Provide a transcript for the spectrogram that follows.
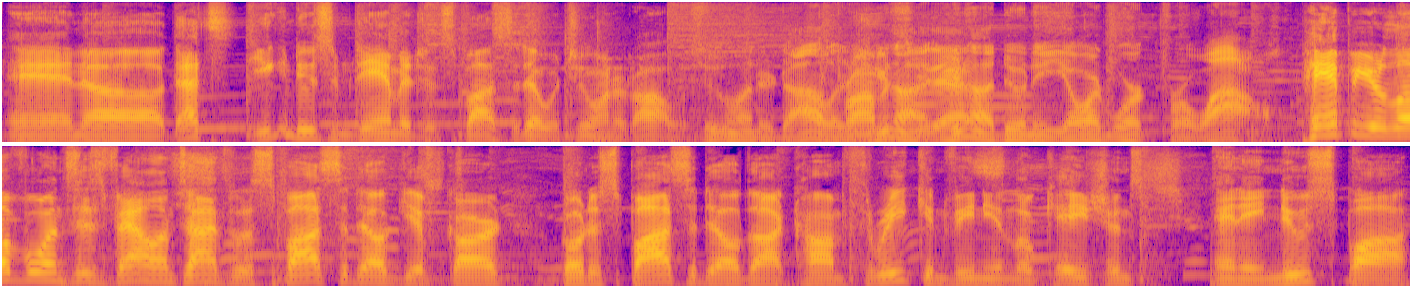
And uh, that's you can do some damage at Spa Sydell with two hundred dollars. Two hundred dollars. Promise You're not you you're not doing any yard work for a while. Pamper your loved ones this Valentine's with a Spa Sydell gift card. Go to spasydell.com. Three convenient locations and a new spa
